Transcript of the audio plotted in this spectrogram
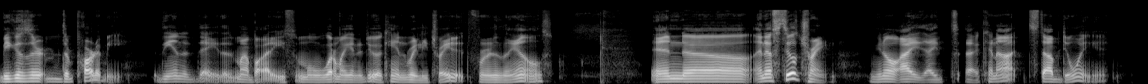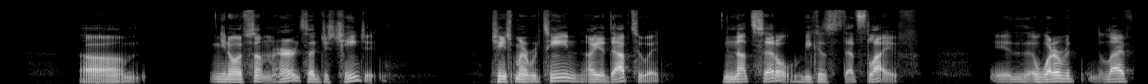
because they're they're part of me. At the end of the day, they're my body. So what am I going to do? I can't really trade it for anything else. And uh, and I still train. You know, I, I I cannot stop doing it. Um, you know, if something hurts, I just change it. Change my routine. I adapt to it. And Not settle because that's life. Whatever life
